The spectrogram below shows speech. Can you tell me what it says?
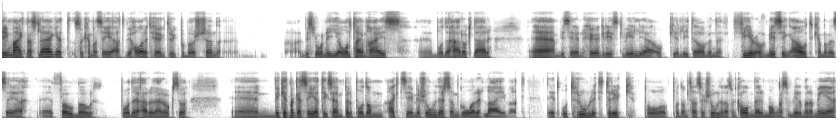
Kring marknadsläget så kan man säga att vi har ett högtryck på börsen. Vi slår nya all time highs eh, både här och där. Eh, vi ser en hög riskvilja och lite av en fear of missing out kan man väl säga. Eh, FOMO både här och där också. Vilket man kan säga till exempel på de aktieemissioner som går live att det är ett otroligt tryck på, på de transaktionerna som kommer. Många som vill vara med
